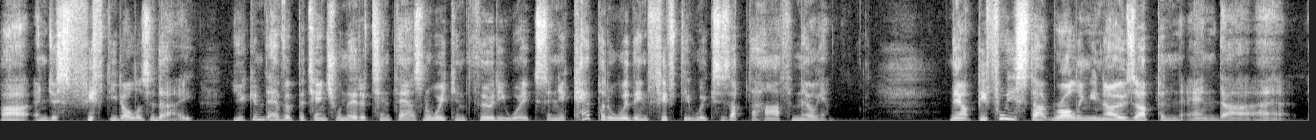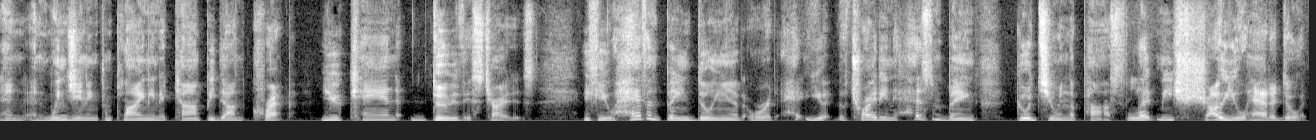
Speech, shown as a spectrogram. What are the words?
uh, and just $50 a day you can have a potential net of 10,000 a week in 30 weeks and your capital within 50 weeks is up to half a million now before you start rolling your nose up and and uh, uh, and and whinging and complaining it can't be done crap. You can do this traders. If you haven't been doing it or it you, the trading hasn't been good to you in the past let me show you how to do it.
